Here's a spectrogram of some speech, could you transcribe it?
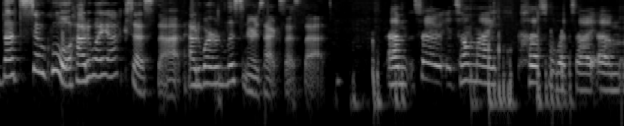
That's so cool. How do I access that? How do our listeners access that? Um, so it's on my personal website, um,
